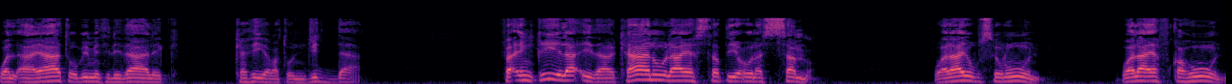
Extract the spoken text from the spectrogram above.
والآيات بمثل ذلك كثيرة جدا. فإن قيل إذا كانوا لا يستطيعون السمع ولا يبصرون ولا يفقهون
